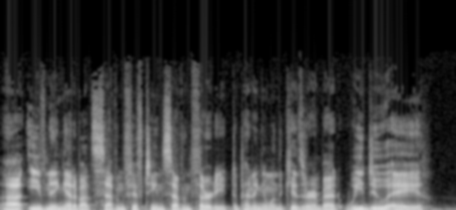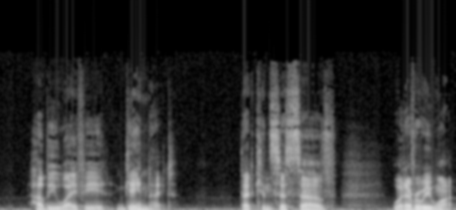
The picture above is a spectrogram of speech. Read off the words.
uh, evening at about 7.15, 7.30, depending on when the kids are in bed. We do a hubby wifey game night that consists of whatever we want.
